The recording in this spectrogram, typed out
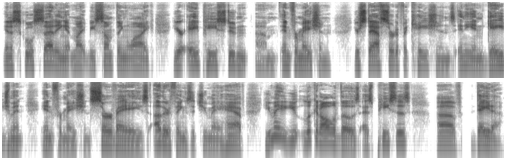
In a school setting, it might be something like your AP student um, information, your staff certifications, any engagement information, surveys, other things that you may have. You may look at all of those as pieces of data,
